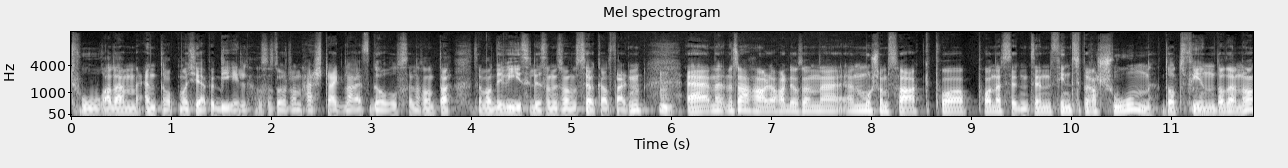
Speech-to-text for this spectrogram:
To av dem endte opp med å kjøpe bil, og så står det sånn hashtag life goals eller noe sånt. da. Så De viser liksom, liksom søkeatferden. Eh, men, men så har de, har de også en, eh, en morsom sak på, på nettsiden sin, finspirasjon.finn.no,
